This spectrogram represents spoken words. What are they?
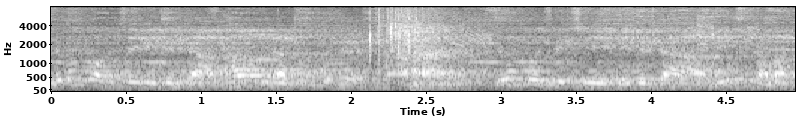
背番号8ディフェンダー河村智背番号11ディフェンダー水田誠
